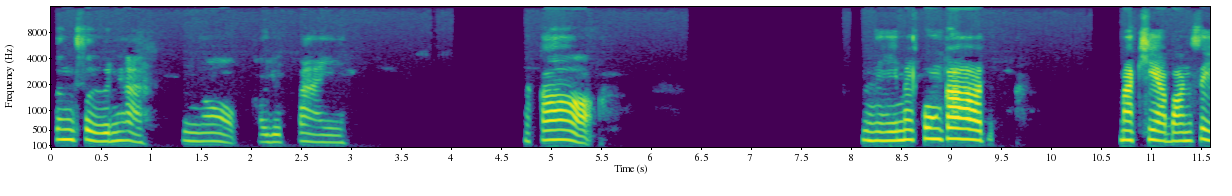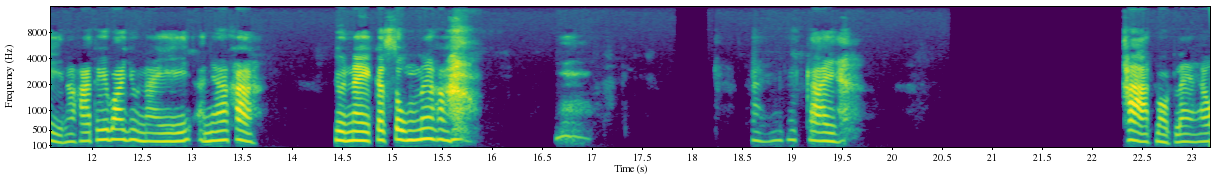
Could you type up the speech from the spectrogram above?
เพิ่งฟื้นค่ะเพิ่งงอกเขายุบไป แล้วก็วันนี้แม่กุ้งก็มาเคลียร์บอลสีนะคะ ที่ว่าอยู่ในอันเนี้ยค่ะ อยู่ในกระซุ้มเนี่ยค่ะไกลๆขาดหมดแล้ว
